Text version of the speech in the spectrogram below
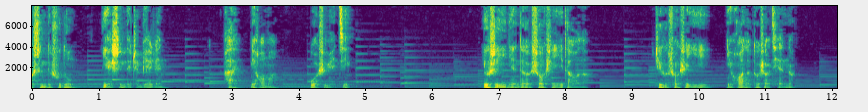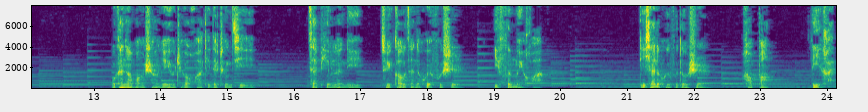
是你的树洞，也是你的枕边人。嗨，你好吗？我是远静。又是一年的双十一到了，这个双十一你花了多少钱呢？我看到网上也有这个话题的征集，在评论里最高赞的回复是“一分没花”，底下的回复都是“好棒，厉害，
